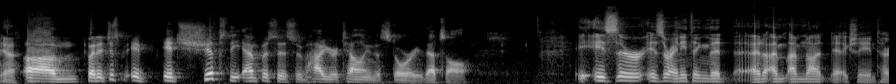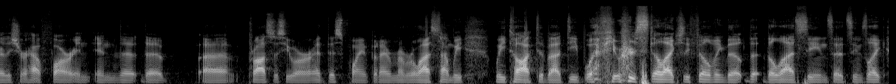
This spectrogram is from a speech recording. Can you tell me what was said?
Yeah. Um, but it just it it shifts the emphasis of how you're telling the story. That's all. Is there is there anything that I'm I'm not actually entirely sure how far in, in the the uh, process you are at this point. But I remember last time we, we talked about Deep Web, you were still actually filming the, the, the last scene. So it seems like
